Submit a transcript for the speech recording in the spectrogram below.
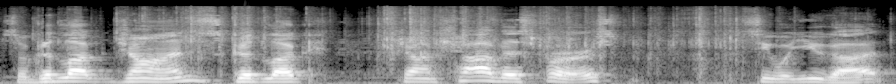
So good luck, Johns. Good luck, John Chavez first. See what you got.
